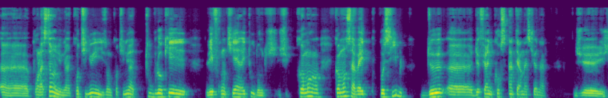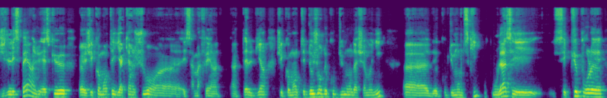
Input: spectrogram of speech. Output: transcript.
pour l'instant, ils ont continué, ils ont continué à tout bloquer les frontières et tout. Donc, comment, comment ça va être possible de, euh, de faire une course internationale? Je, je l'espère. Est-ce que euh, j'ai commenté il y a 15 jours euh, et ça m'a fait un, un, tel bien J'ai commenté deux jours de Coupe du Monde à Chamonix, euh, de Coupe du Monde ski, où là c'est c'est que pour le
